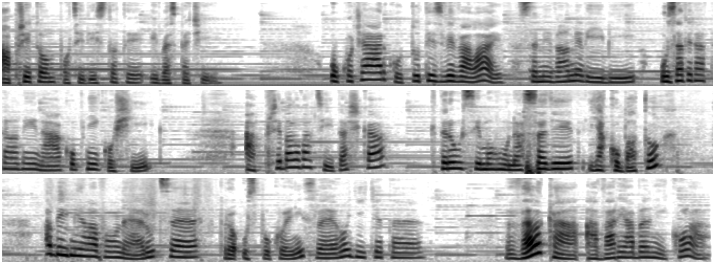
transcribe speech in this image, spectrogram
a přitom pocit jistoty i bezpečí. U kočárku Tutis Viva Life se mi velmi líbí uzavíratelný nákupní košík a přibalovací taška, kterou si mohu nasadit jako batoh, aby měla volné ruce pro uspokojení svého dítěte. Velká a variabilní kola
